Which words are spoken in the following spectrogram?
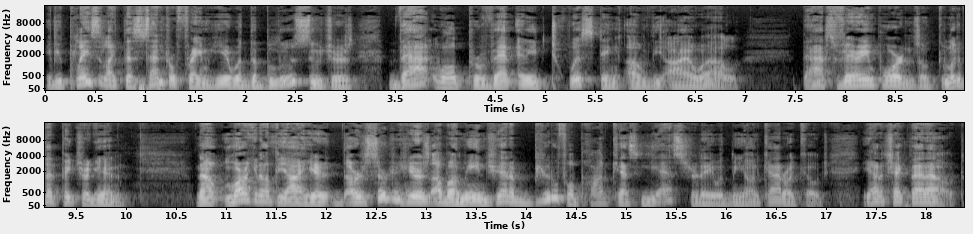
If you place it like this central frame here with the blue sutures, that will prevent any twisting of the IOL. That's very important. So look at that picture again. Now, marking out the eye here, our surgeon here is Abha Amin. She had a beautiful podcast yesterday with me on Cataract Coach. You got to check that out.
